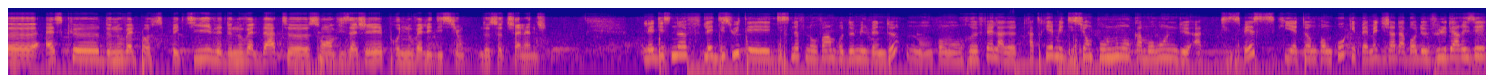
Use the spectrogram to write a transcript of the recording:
Euh, est-ce que de nouvelles perspectives et de nouvelles dates sont envisagées pour une nouvelle édition de ce challenge? Les, 19, les 18 et 19 novembre 2022, donc on refait la quatrième édition pour nous au Cameroun de ActiSpace, qui est un concours qui permet déjà d'abord de vulgariser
